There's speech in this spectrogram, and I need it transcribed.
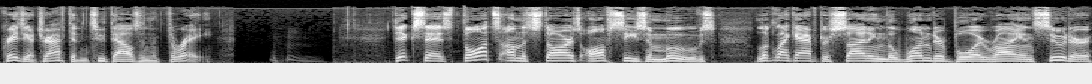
Crazy got drafted in 2003. Dick says thoughts on the Stars' offseason moves look like after signing the Wonder Boy Ryan Suter,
